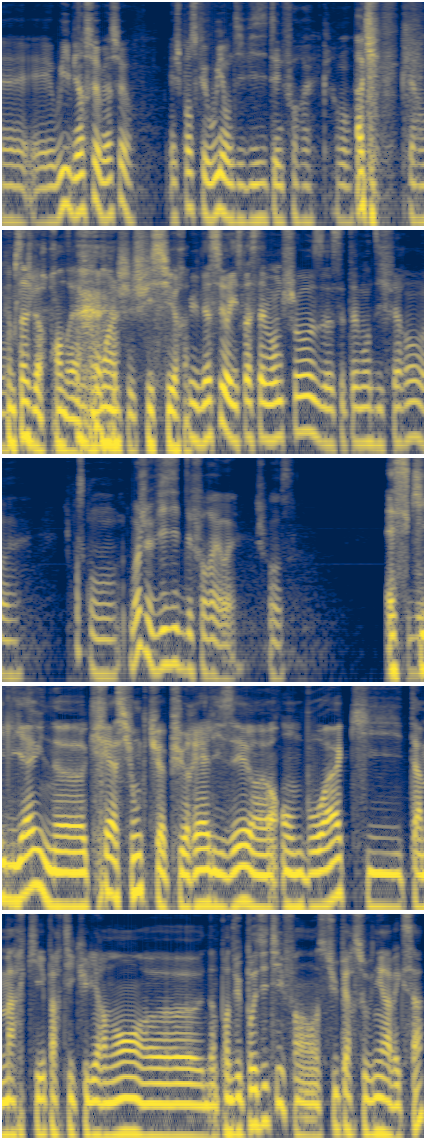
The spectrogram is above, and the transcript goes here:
Et, oui, bien sûr, bien sûr. Et je pense que oui, on dit visiter une forêt, clairement. Ok. Clairement. Comme ça, je le reprendrai. Moi, je, suis sûr. Oui, bien sûr. Il se passe tellement de choses, c'est tellement différent. Je pense qu'on. Moi, je visite des forêts, ouais. Je pense. Est-ce qu'il y a une euh, création que tu as pu réaliser euh, en bois qui t'a marqué particulièrement euh, d'un point de vue positif Un super souvenir avec ça?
